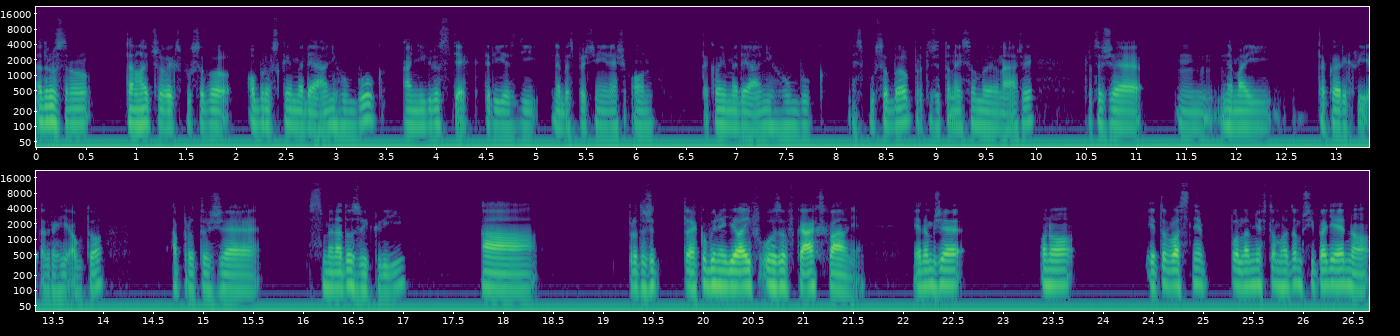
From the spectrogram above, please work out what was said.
Na druhou stranu, tenhle člověk způsobil obrovský mediální humbuk a nikdo z těch, který jezdí nebezpečněji než on, takový mediální humbuk nespůsobil, protože to nejsou milionáři, protože mm, nemají takhle rychlý a drahý auto a protože jsme na to zvyklí a protože to jakoby nedělají v úvozovkách schválně. Jenomže ono je to vlastně podle mě v tomhle případě jedno,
